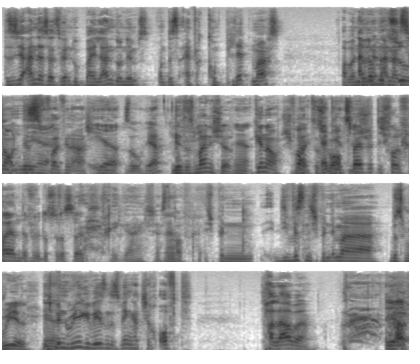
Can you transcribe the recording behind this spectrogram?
Das ist ja anders, als wenn du Bailando nimmst und das einfach komplett machst, aber nur einen anderen so- Sound. Das ja, ist voll für den Arsch. ja. So, ja? Ja, das meine ich ja. Ja. Genau, Ich mag das RTL überhaupt 2 nicht. wird dich voll feiern dafür, dass du das sagst. Ach, egal, scheiß Ja. drauf. Ich bin, die wissen, ich bin immer, Du bist real. ich Ja. bin real gewesen, deswegen hatte ich auch oft Palaber. Ja.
